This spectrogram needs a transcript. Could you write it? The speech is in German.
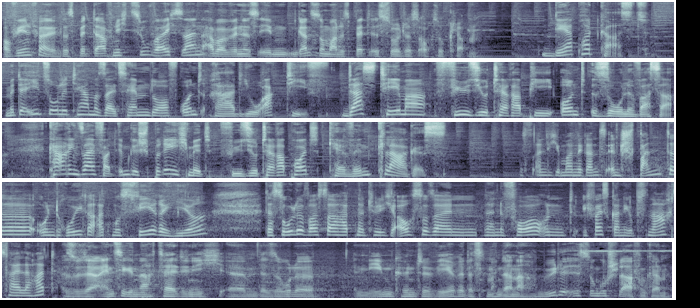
Auf jeden Fall. Das Bett darf nicht zu weich sein, aber wenn es eben ein ganz normales Bett ist, sollte es auch so klappen. Der Podcast mit der Izole Therme Salzhemmendorf und Radioaktiv. Das Thema Physiotherapie und Sohlewasser. Karin Seifert im Gespräch mit Physiotherapeut Kevin Klages. Das ist eigentlich immer eine ganz entspannte und ruhige Atmosphäre hier. Das Sohlewasser hat natürlich auch so sein, seine Vor- und ich weiß gar nicht, ob es Nachteile hat. Also der einzige Nachteil, den ich ähm, der Sohle entnehmen könnte, wäre, dass man danach müde ist und gut schlafen kann.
